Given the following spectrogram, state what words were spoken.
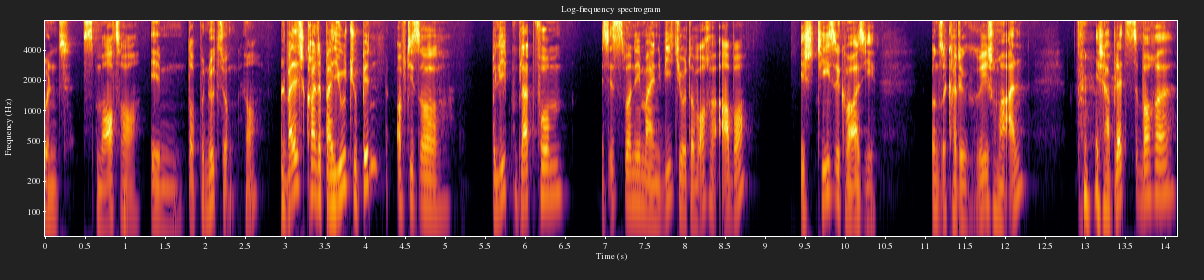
und smarter in der Benutzung. Ne? Und weil ich gerade bei YouTube bin, auf dieser beliebten Plattform, es ist zwar nicht mein Video der Woche, aber ich tease quasi unsere Kategorie schon mal an. Ich habe letzte Woche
